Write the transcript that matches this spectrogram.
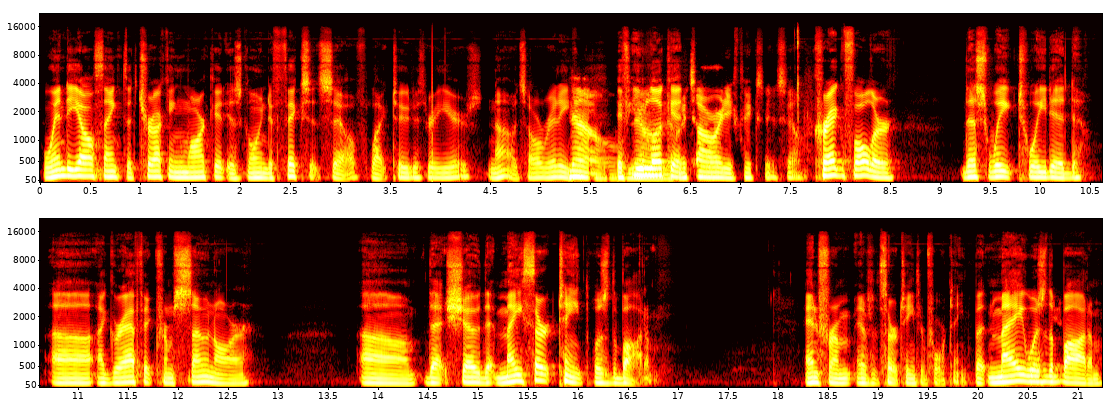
when do y'all think the trucking market is going to fix itself? Like two to three years? No, it's already. No. If you no, look no, at- it's already fixing itself. Craig Fuller this week tweeted uh, a graphic from Sonar um, that showed that May 13th was the bottom. And from it was the 13th or 14th, but May was the bottom,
